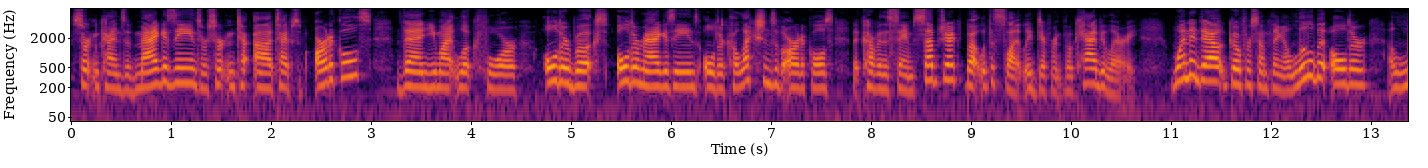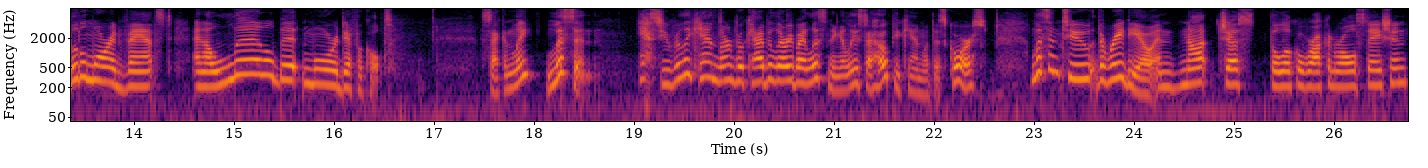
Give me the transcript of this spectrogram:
certain kinds of magazines or certain uh, types of articles, then you might look for older books, older magazines, older collections of articles that cover the same subject but with a slightly different vocabulary. When in doubt, go for something a little bit older, a little more advanced, and a little bit more difficult. Secondly, listen. Yes, you really can learn vocabulary by listening. At least I hope you can with this course. Listen to the radio and not just the local rock and roll station.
